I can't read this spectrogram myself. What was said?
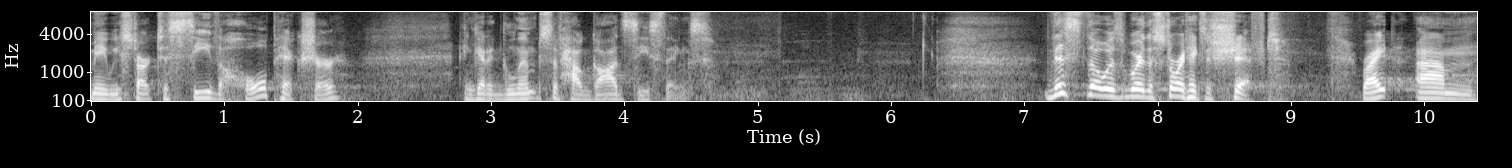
may we start to see the whole picture and get a glimpse of how God sees things. This, though, is where the story takes a shift, right? Um,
